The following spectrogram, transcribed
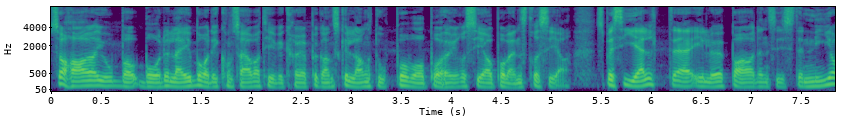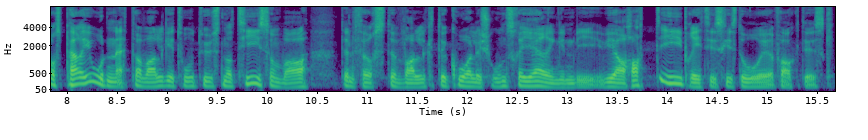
så har jo både Labour og de konservative krøpet ganske langt oppover på høyresida og på venstresida. Spesielt eh, i løpet av den siste niårsperioden etter valget i 2010, som var den første valgte koalisjonsregjeringen vi, vi har hatt i britisk historie, faktisk.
